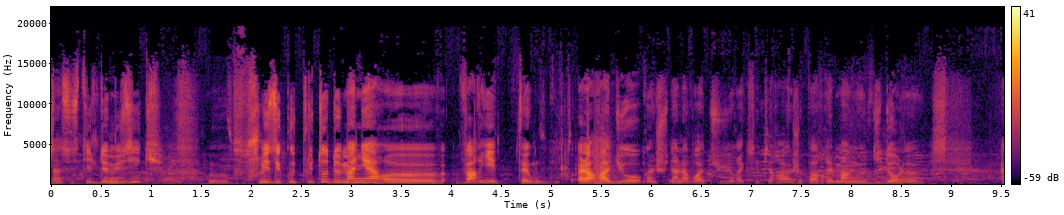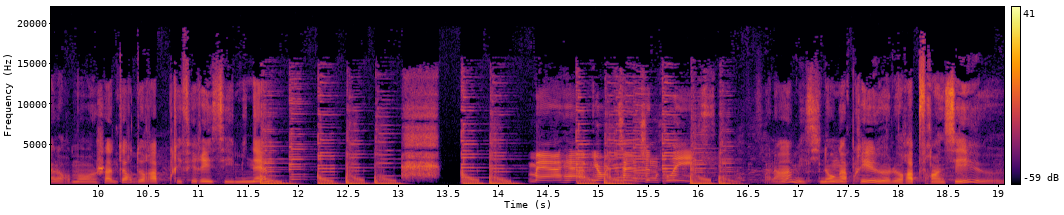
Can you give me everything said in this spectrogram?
À ce style de musique, je les écoute plutôt de manière euh, variée. Enfin, à la radio, quand je suis dans la voiture, etc. Je n'ai pas vraiment euh, d'idole. Alors, mon chanteur de rap préféré, c'est Eminem. Mais sinon, après, euh, le rap français, euh,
